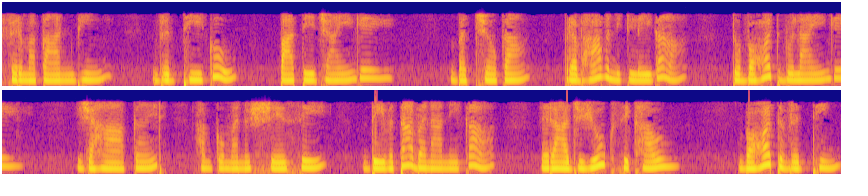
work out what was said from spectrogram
फिर मकान भी वृद्धि को पाते जाएँगे। बच्चों का प्रभाव निकलेगा तो बहुत बुलाएँगे। यहाँ आकर हमको मनुष्य से देवता बनाने का राजयोग सिखाओ बहुत वृद्धि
